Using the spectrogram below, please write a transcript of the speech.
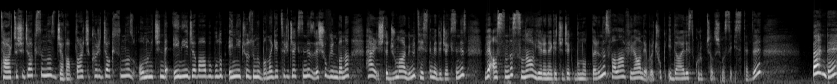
tartışacaksınız, cevaplar çıkaracaksınız. Onun içinde en iyi cevabı bulup en iyi çözümü bana getireceksiniz ve şu gün bana her işte cuma günü teslim edeceksiniz ve aslında sınav yerine geçecek bu notlarınız falan filan diye böyle çok idealist grup çalışması istedi. Ben de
